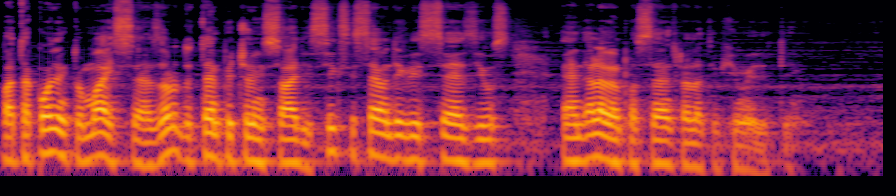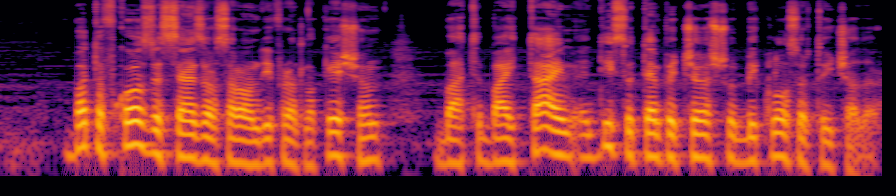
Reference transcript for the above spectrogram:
But according to my sensor the temperature inside is 67 degrees Celsius and 11% relative humidity. But of course the sensors are on different location, but by time these two temperatures should be closer to each other.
